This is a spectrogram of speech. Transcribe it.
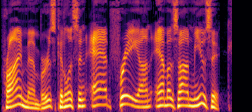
Prime members can listen ad-free on Amazon Music.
